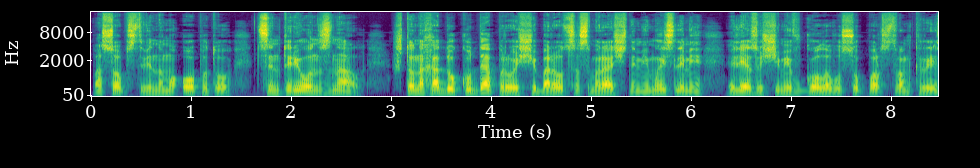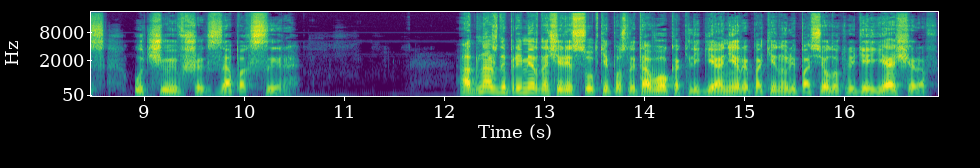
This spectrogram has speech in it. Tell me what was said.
По собственному опыту Центурион знал, что на ходу куда проще бороться с мрачными мыслями, лезущими в голову с упорством крыс, учуявших запах сыра. Однажды, примерно через сутки после того, как легионеры покинули поселок людей-ящеров,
